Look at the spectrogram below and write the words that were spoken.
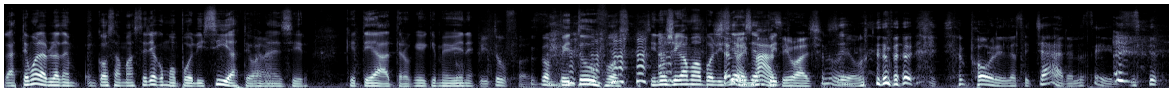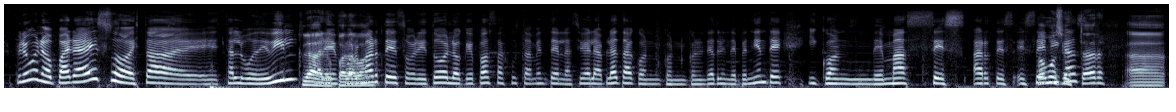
Gastemos la plata en, en cosas más serias como policías, te van a decir. Que teatro, que, que me viene. Pitufos. Con pitufos. si no llegamos a policía, Ya no hay más pit- igual, yo no Sí. veo. Pobre, los echaron, no sé. Pero bueno, para eso está, eh, está el Vodevil, Claro, para para informarte sobre todo lo que pasa justamente en la ciudad de La Plata con, con- con el teatro independiente y con demás ses- artes escénicas. Vamos a estar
